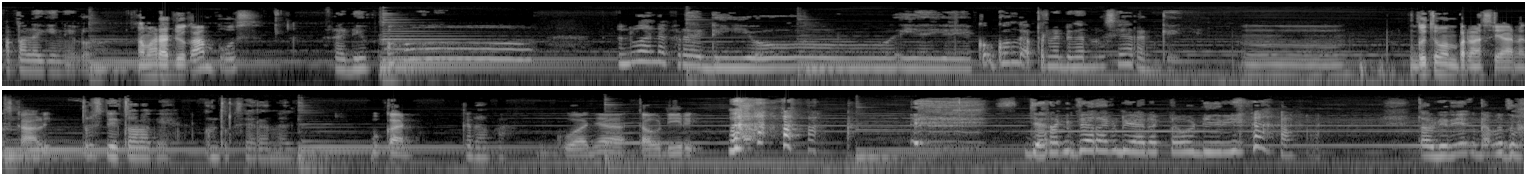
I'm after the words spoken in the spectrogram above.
Apalagi nih lo? sama radio kampus Radio. Oh, lu anak radio. Iya iya iya. Kok gue nggak pernah dengar lu siaran kayaknya. hmm, gue cuma pernah siaran sekali Terus ditolak ya untuk siaran lagi. bukan Kenapa? guanya tahu diri Jarang-jarang dia anak tahu diri. tahu dirinya kenapa tuh?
